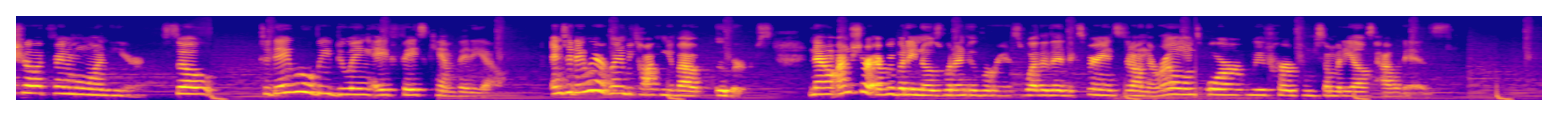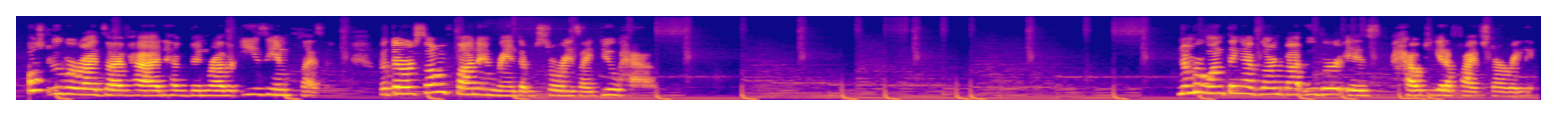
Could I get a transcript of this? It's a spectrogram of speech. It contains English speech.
Sherlock Phantom 1 here. So, today we will be doing a face cam video. And today we are going to be talking about Ubers. Now, I'm sure everybody knows what an Uber is, whether they've experienced it on their own or we've heard from somebody else how it is. Most Uber rides I've had have been rather easy and pleasant, but there are some fun and random stories I do have. Number one thing I've learned about Uber is how to get a five star rating.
